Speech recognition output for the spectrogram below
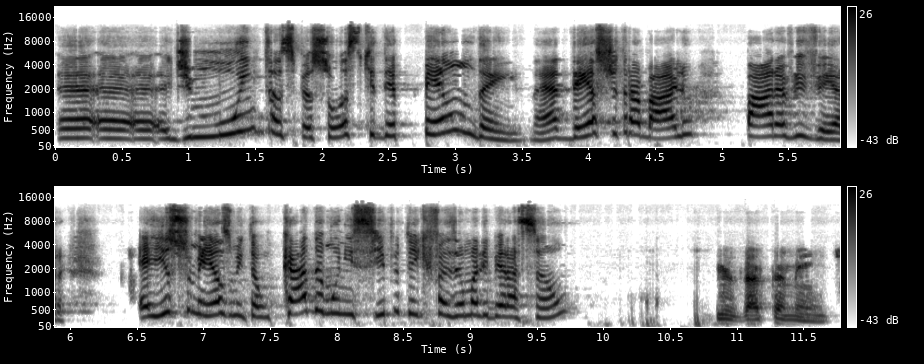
é, é, de muitas pessoas que dependem né, deste trabalho para viver. É isso mesmo, então cada município tem que fazer uma liberação? Exatamente,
